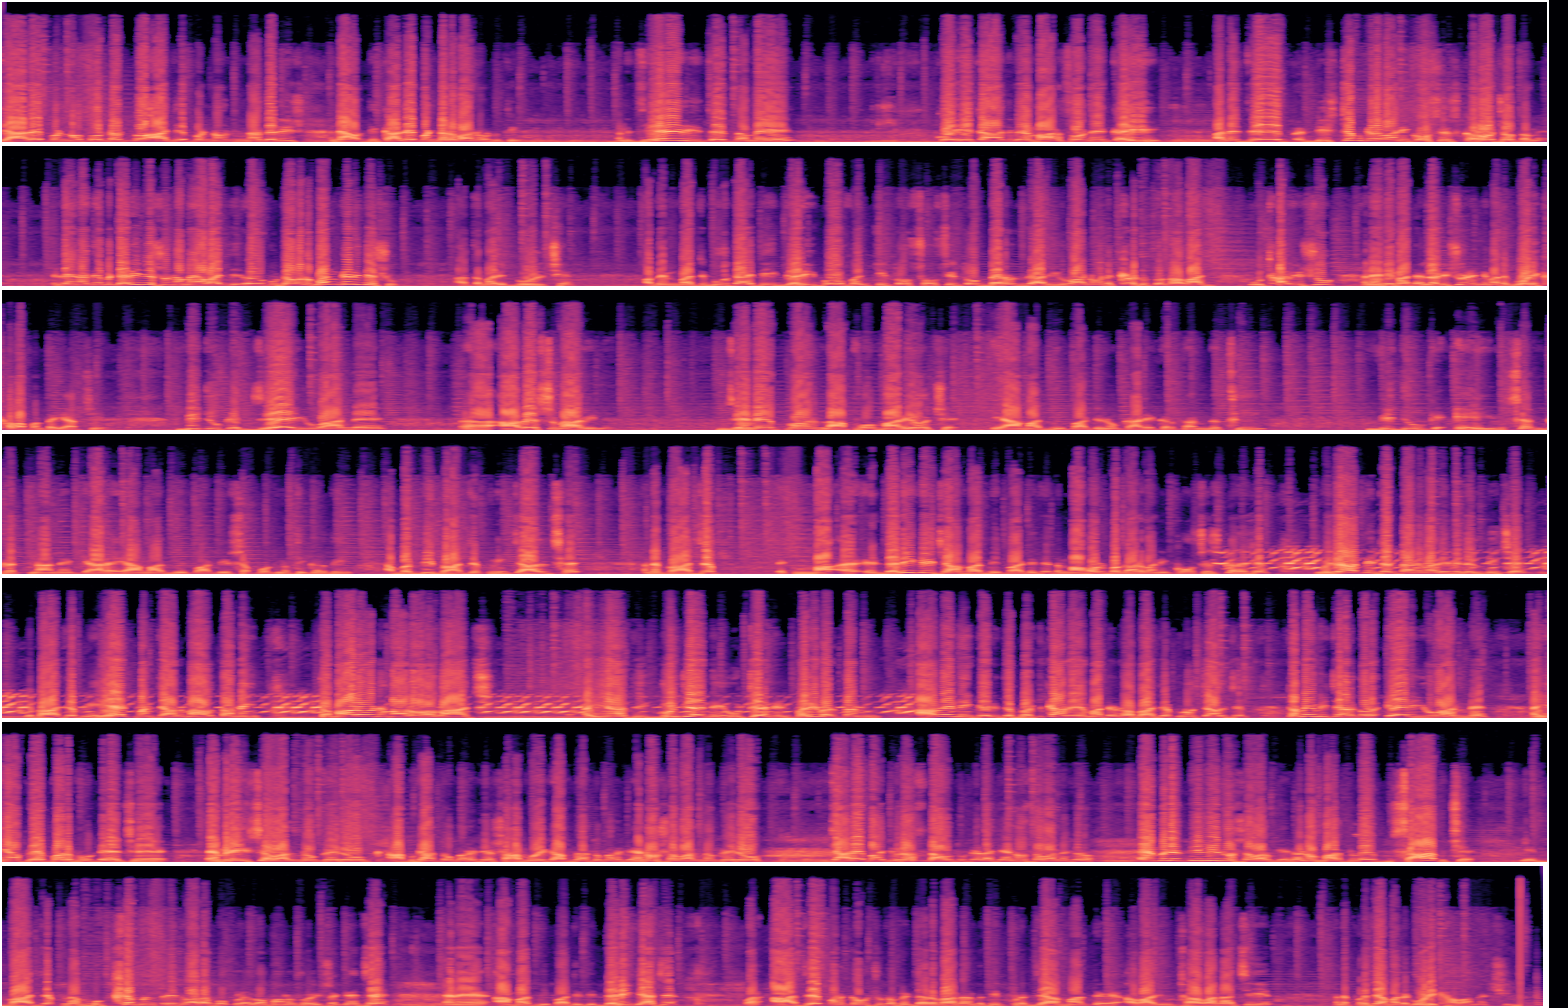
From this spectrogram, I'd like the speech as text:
ત્યારે પણ નહોતો ડરતો, આજે પણ ન- ડરીશ અને આવતીકાલે પણ ડરવાનો નથી. અને જે રીતે તમે કોઈ એકાદ બે માણસોને કહી અને જે ડિસ્ટર્બ કરવાની કોશિશ કરો છો તમે, એટલે એનાથી અમે ડરી જશું ને અમે અવાજ ઉઠાવવાનો બંધ કરી દેશું. આ તમારી ભૂલ છે. અમે મજબૂતાઈથી ગરીબો, વંચિતો, શોષિતો, બેરોજગાર યુવાનો અને ખેડૂતોનો અવાજ ઉઠાવીશું અને એની માટે લડીશું ને એની માટે ગોળી ખાવા પણ તૈયાર છીએ. બીજું કે જે યુવાને આવેશમાં આવીને જેને પણ લાફો માર્યો છે, એ આમ આદમી પાર્ટીનો કાર્યકર્તા નથી. બીજું કે એ હિંસક ઘટનાને ક્યારેય આમ આદમી પાર્ટી સપોર્ટ નથી કરતી. આ બધી ભાજપની ચાલ છે અને ભાજપ એક એ ડરી ગઈ છે આમ આદમી પાર્ટી છે માહોલ બગાડવાની કોશિશ કરે છે. ગુજરાતની જનતાને મારી વિનંતી છે કે ભાજપની એક પણ ચાલમાં આવતા નહીં. તમારો ને મારો અવાજ અહીંયાથી ગુંજે નહીં, ઉઠે નહીં, પરિવર્તન આવે નહીં કઈ રીતે ભટકાવે એ માટેનો આ ભાજપનો ચાલ છે. તમે વિચાર કરો, એ યુવાનને અહીંયા પેપર ફૂટે છે, એમણે એ સવાલ ન કર્યો, આપઘાતો કરે છે, સામૂહિક આપઘાતો કરે છે, એનો સવાલ ન કર્યો, ચારે બાજુ રસ્તાઓ તૂટેલા છે, એનો સવાલ ન કર્યો. એમણે દિલ્હીનો સવાલ કર્યો, એનો મતલબ સાફ છે કે ભાજપના મુખ્યમંત્રી દ્વારા મોકલેલો માણસ હોઈ શકે છે, એણે આમ આદમી પાર્ટીથી ડરી ગયા છે. પણ આજે પણ કહું છું કે અમે ડરવાના નથી, પ્રજા માટે અવાજ ઉઠાવવાના છીએ. અને પ્રજા માટે ગોળી ખાવાના છીએ.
